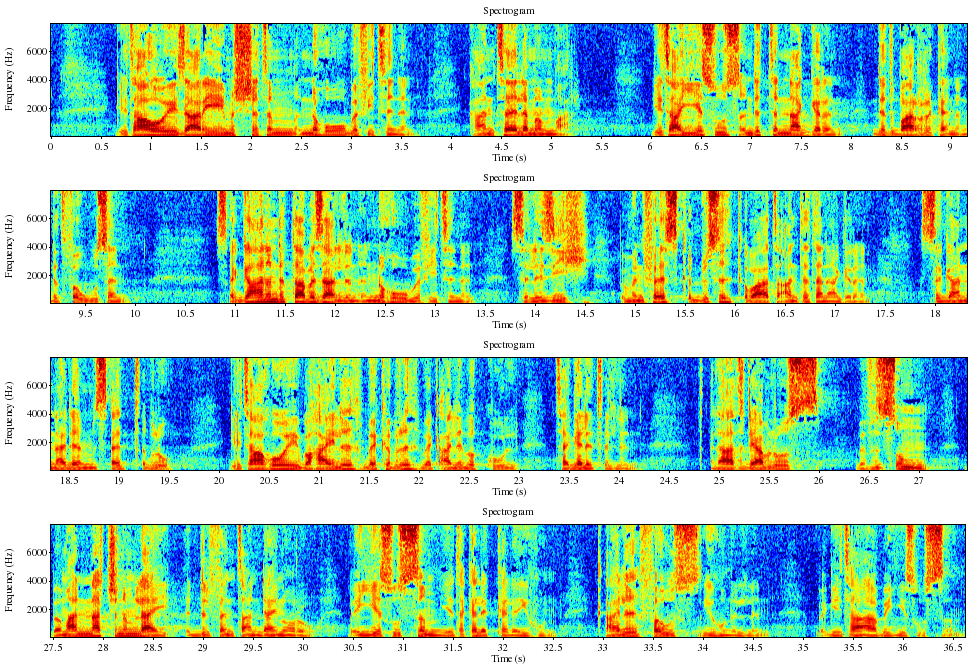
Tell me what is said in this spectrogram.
ጌታ ሆይ ዛሬ ምሽትም እነሆ በፊትህ ነን ከአንተ ለመማር ጌታ ኢየሱስ እንድትናገረን፣ እንድትባርከን፣ እንድትፈውሰን ጸጋህን እንድታበዛልን እነሆ በፊትህ ነን። ስለዚህ በመንፈስ ቅዱስህ ቅባት አንተ ተናገረን። ስጋና ደም ጸጥ ብሎ ጌታ ሆይ በኃይልህ በክብርህ በቃልህ በኩል ተገለጥልን። ጠላት ዲያብሎስ በፍጹም በማናችንም ላይ እድል ፈንታ እንዳይኖረው በኢየሱስ ስም የተከለከለ ይሁን። ቃልህ ፈውስ ይሁንልን። በጌታ በኢየሱስ ስም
